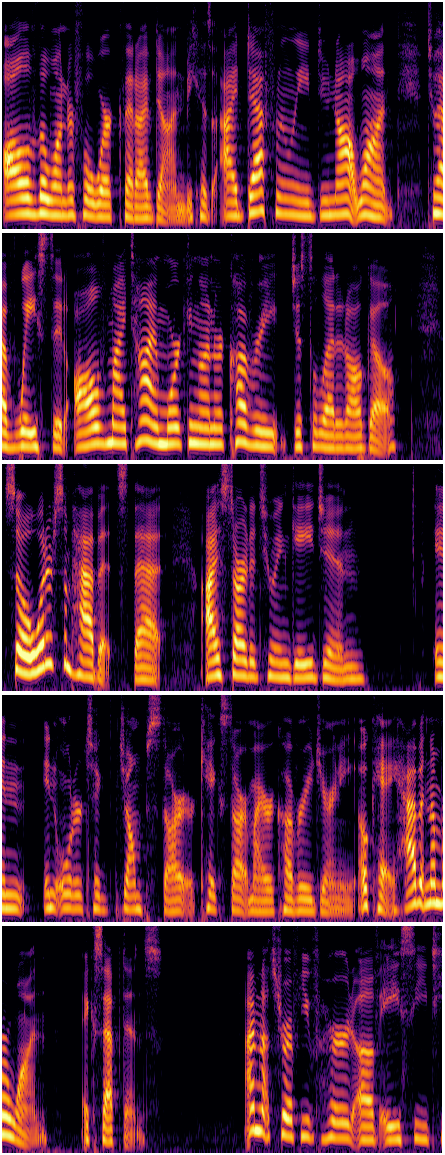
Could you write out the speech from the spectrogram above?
all of the wonderful work that I've done because I definitely do not want to have wasted all of my time working on recovery just to let it all go. So, what are some habits that I started to engage in in in order to jumpstart or kickstart my recovery journey. Okay, habit number 1, acceptance. I'm not sure if you've heard of ACT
